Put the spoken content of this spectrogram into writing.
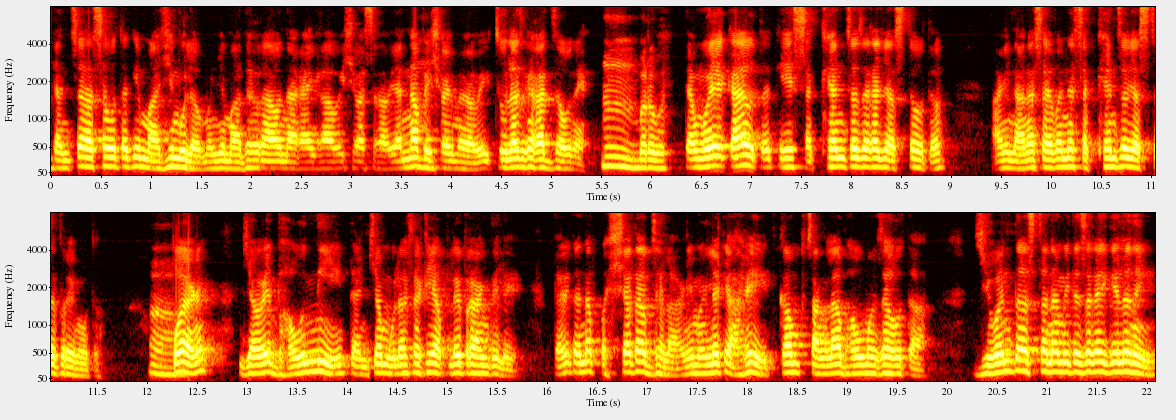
त्यांचं असं होतं की माझी मुलं म्हणजे माधवराव नारायणराव विश्वासराव यांना पेशवाई मिळावी. चुलत घरात जाऊ नये. बरोबर. त्यामुळे काय होतं की हे सख्यांचं जरा जास्त होतं आणि नानासाहेबांना सख्यांचं जास्त प्रेम होतं. पण ज्यावेळी भाऊंनी त्यांच्या मुलासाठी आपले प्राण दिले त्यावेळी त्यांना पश्चाताप झाला आणि म्हणलं की अरे इतका चांगला भाऊ माझा होता. जिवंत असताना मी त्याचं काही केलं नाही.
